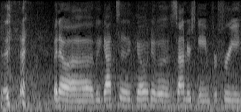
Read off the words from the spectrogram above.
but no, uh, we got to go to a Sounders game for free.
